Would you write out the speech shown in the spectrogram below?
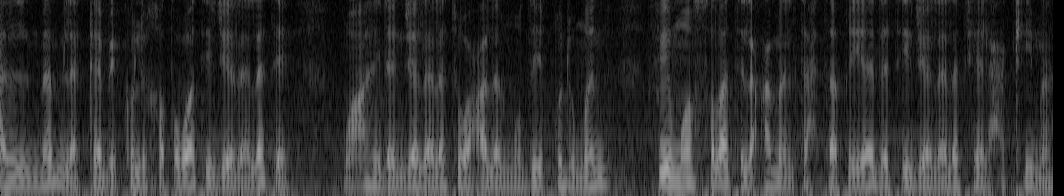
المملكة بكل خطوات جلالته. معاهدا جلالته على المضي قدما في مواصلة العمل تحت قيادة جلالته الحكيمة.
